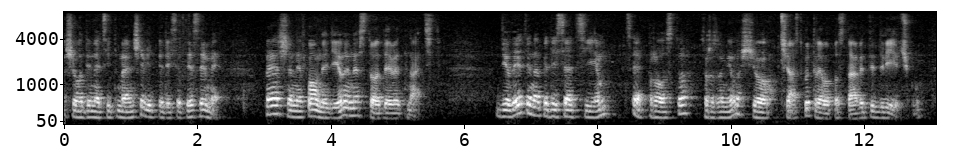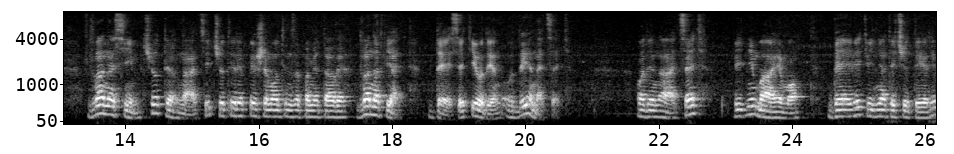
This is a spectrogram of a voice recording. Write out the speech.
що 11 менше від 57. Перше неповне ділене 119. Ділити на 57 це просто зрозуміло, що частку треба поставити двічку. 2 на 7 14, 4 пишемо, 1 запам'ятали. 2 на 5 10 і 1 11. 11 віднімаємо. 9 відняти 4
